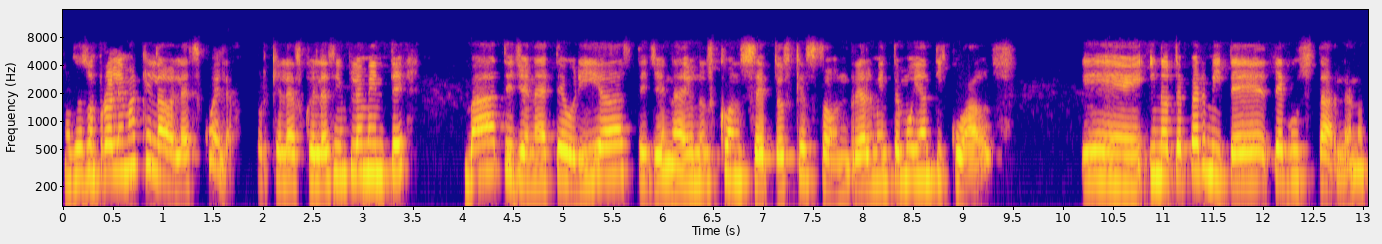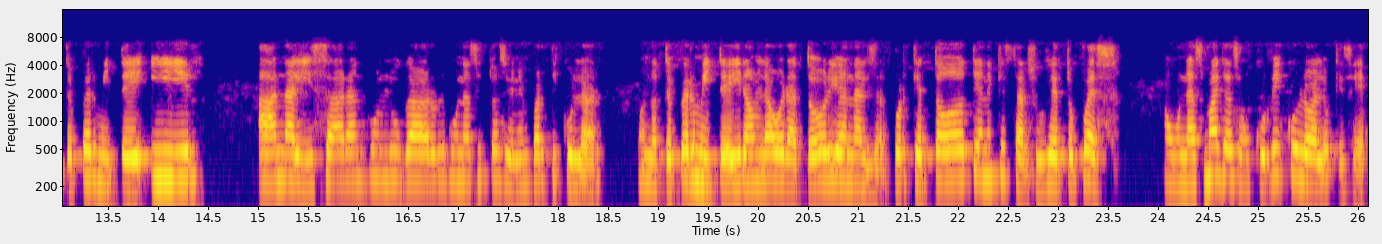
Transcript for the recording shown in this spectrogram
Eso es un problema que la da la escuela, porque la escuela simplemente va, te llena de teorías, te llena de unos conceptos que son realmente muy anticuados eh, y no te permite degustarla, no te permite ir a analizar algún lugar o alguna situación en particular, o no te permite ir a un laboratorio y analizar, porque todo tiene que estar sujeto pues a unas mallas, a un currículo, a lo que sea.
